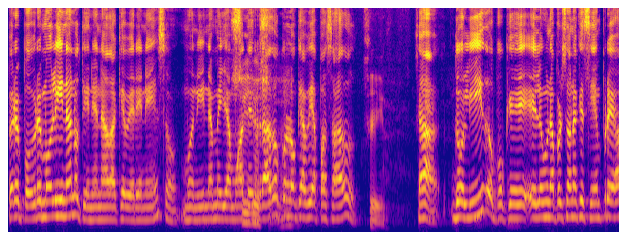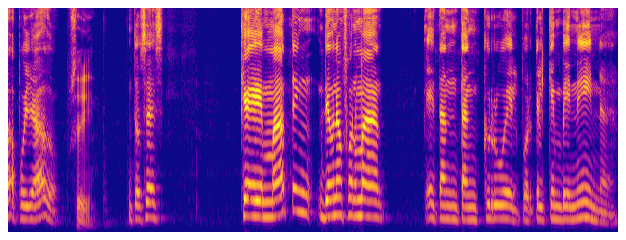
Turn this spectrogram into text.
Pero el pobre Molina no tiene nada que ver en eso. Molina me llamó Sí, aterrado con lo que había pasado. Sí, O sea, dolido porque él es una persona que siempre ha apoyado. sí. Entonces, que maten de una forma eh, tan, tan cruel, porque el que envenena,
